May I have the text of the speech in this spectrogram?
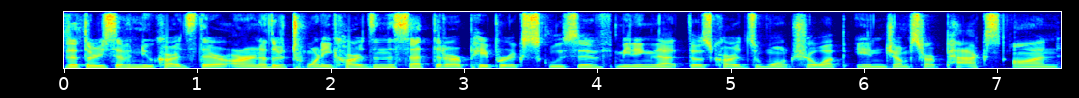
the 37 new cards, there are another 20 cards in the set that are paper exclusive, meaning that those cards won't show up in Jumpstart packs on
